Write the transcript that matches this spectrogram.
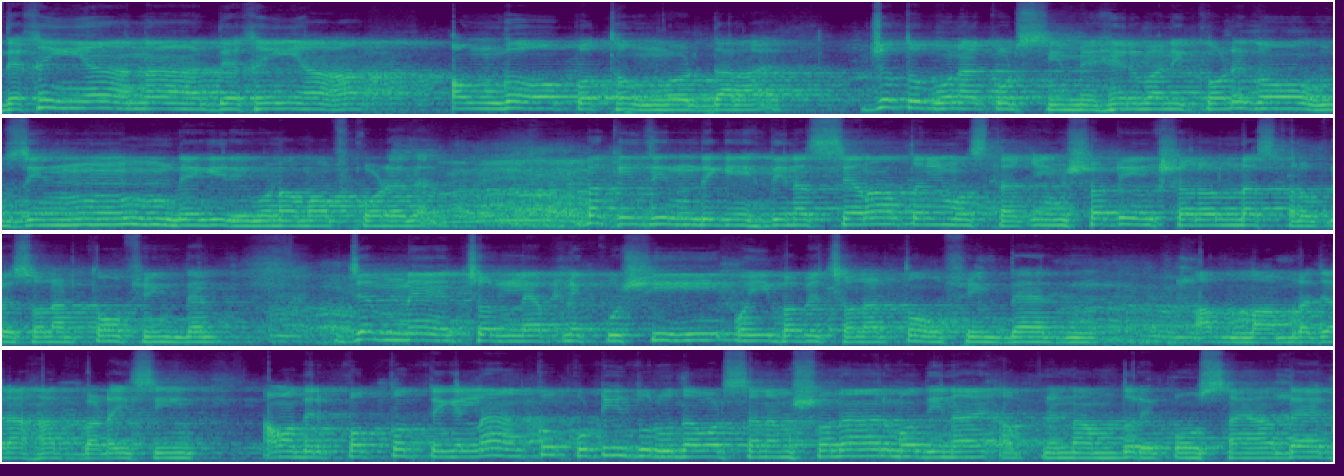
দেখাইয়া না দেখাইয়া অঙ্গ প্রত্যঙ্গর দ্বারায় যত গুণা করছি, মেহরবানি করে গো, জিন্দেগির গুণা মাফ করে দেন। বাকি জিন্দেগি দিন সেরাতুল মুস্তাকিম, সঠিক, সরল রাস্তার উপরে চলার তৌফিক দেন। যেমনে চললে আপনি খুশি, ওইভাবে চলার তৌফিক দেন। আল্লাহ, আমরা যারা হাত বাড়াইছি আমাদের পক্ষ থেকে লাখো কোটি দুরুদাওয়ার সালাম সোনার মদিনায় আপনি নাম ধরে পৌঁছায়া দেন।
